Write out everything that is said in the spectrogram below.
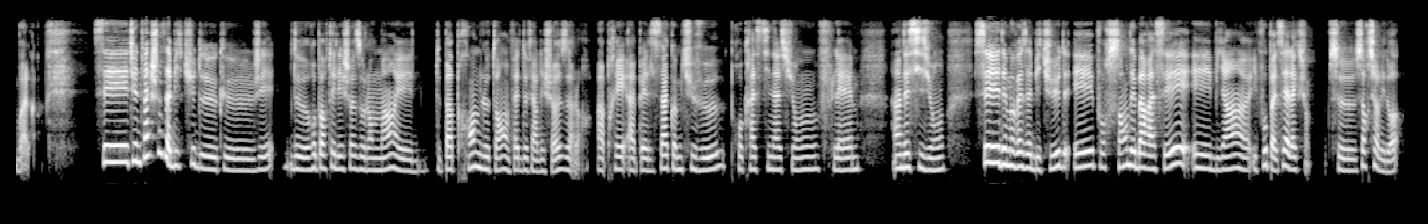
Voilà. C'est une fâcheuse habitude que j'ai de reporter les choses au lendemain et de pas prendre le temps en fait de faire les choses. Alors après, appelle ça comme tu veux, procrastination, flemme, indécision. C'est des mauvaises habitudes et pour s'en débarrasser, eh bien, euh, il faut passer à l'action, se sortir les doigts.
